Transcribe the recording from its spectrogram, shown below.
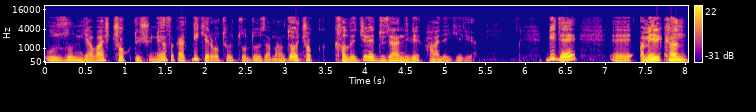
uzun, yavaş, çok düşünüyor. Fakat bir kere oturtulduğu zaman da o çok kalıcı ve düzenli bir hale geliyor. Bir de e, Amerikan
